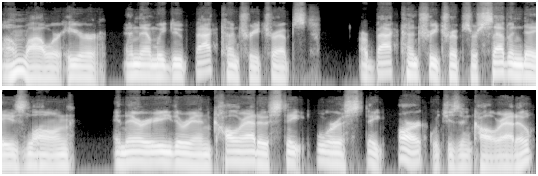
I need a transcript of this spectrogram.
mm. while we're here. And then we do backcountry trips. Our backcountry trips are seven days long, and they're either in Colorado State Forest State Park, which is in Colorado,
